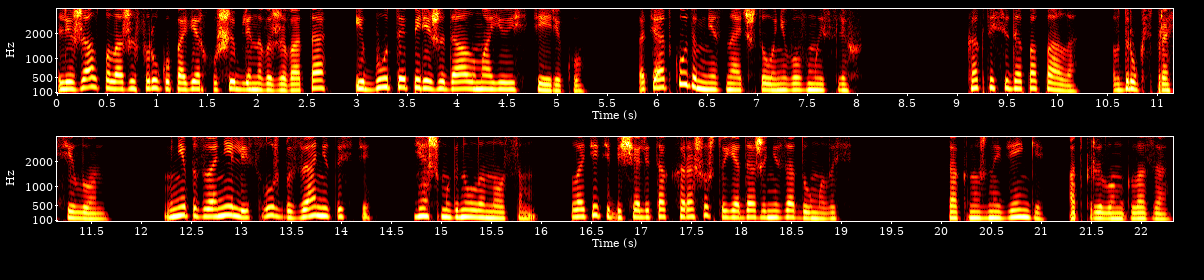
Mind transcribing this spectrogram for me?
Лежал, положив руку поверх ушибленного живота и будто пережидал мою истерику. Хотя откуда мне знать, что у него в мыслях? «Как ты сюда попала?» – вдруг спросил он. Мне позвонили из службы занятости. Я шмыгнула носом. Платить обещали так хорошо, что я даже не задумалась. «Так нужны деньги?» – открыл он глаза.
